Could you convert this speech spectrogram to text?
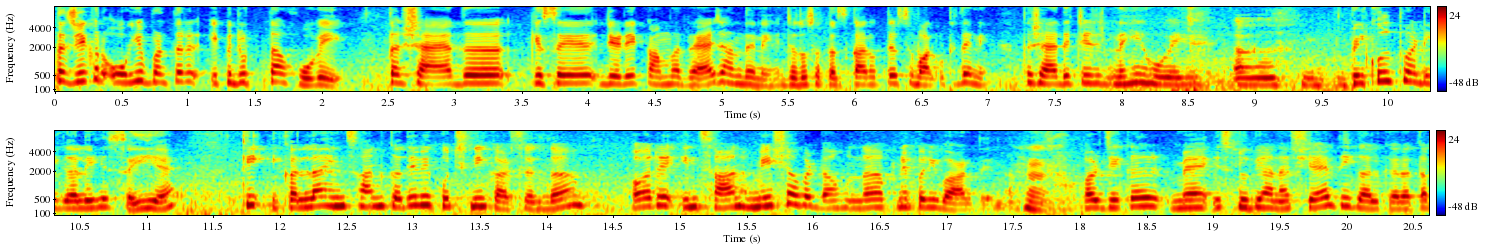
ਤਾਂ ਜੇਕਰ ਉਹੀ ਬਣਤਰ ਇਕਜੁੱਟਤਾ ਹੋਵੇ, ਤਾਂ ਸ਼ਾਇਦ ਕਿਸੇ ਜਿਹੜੇ ਕੰਮ ਰਹਿ ਜਾਂਦੇ ਨੇ, ਜਦੋਂ ਸੱਤਾ ਸਰਕਾਰ ਉੱਤੇ ਸਵਾਲ ਉੱਠਦੇ ਨੇ, ਤਾਂ ਸ਼ਾਇਦ ਇਹ ਚੀਜ਼ ਨਹੀਂ ਹੋਵੇਗੀ। ਬਿਲਕੁਲ ਤੁਹਾਡੀ ਗੱਲ ਇਹ ਸਹੀ ਹੈ। ਕਿ ਇਕੱਲਾ ਇਨਸਾਨ ਕਦੇ ਵੀ ਕੁਝ ਨਹੀਂ ਕਰ ਸਕਦਾ ਔਰ ਇਨਸਾਨ ਹਮੇਸ਼ਾ ਵੱਡਾ ਹੁੰਦਾ ਆਪਣੇ ਪਰਿਵਾਰ ਦੇ ਨਾਲ। ਔਰ ਜੇਕਰ ਮੈਂ ਇਸ ਲੁਧਿਆਣਾ ਸ਼ਹਿਰ ਦੀ ਗੱਲ ਕਰਾਂ ਤਾਂ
